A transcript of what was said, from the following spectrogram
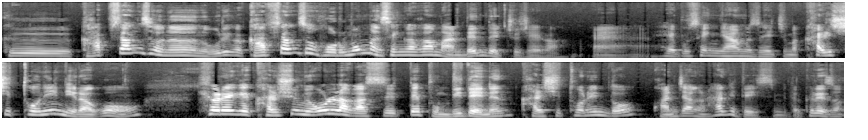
그 갑상선은 우리가 갑상선 호르몬만 생각하면 안 된댔죠 제가 예, 해부 생리하면서 했지만 칼시토닌이라고 혈액에 칼슘이 올라갔을 때 분비되는 칼시토닌도 관장을 하게 돼 있습니다. 그래서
